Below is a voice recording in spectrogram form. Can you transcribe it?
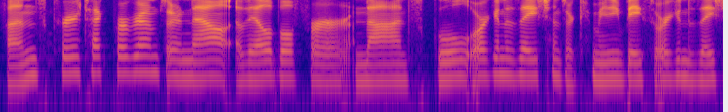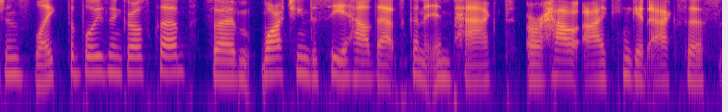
funds career tech programs, are now available for non school organizations or community based organizations like the Boys and Girls Club. So I'm watching to see how that's going to impact or how I can get access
